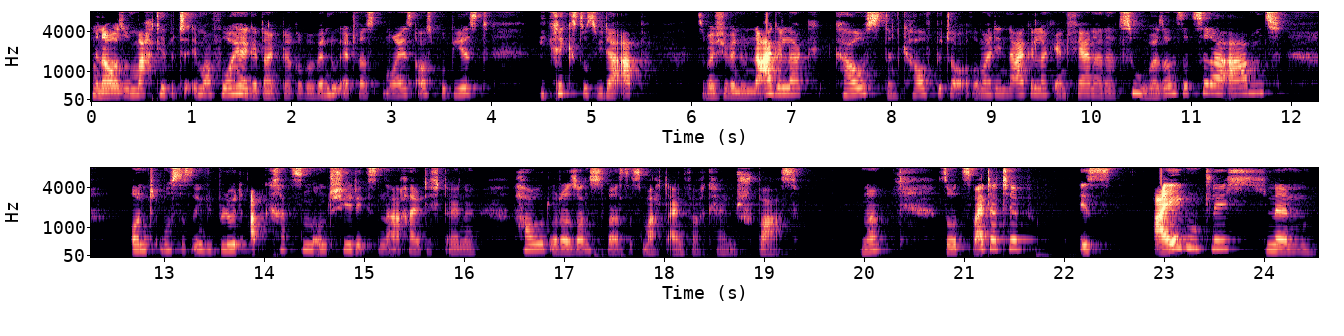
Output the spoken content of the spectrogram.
Genauso mach dir bitte immer vorher Gedanken darüber, wenn du etwas Neues ausprobierst, wie kriegst du es wieder ab? Zum Beispiel, wenn du Nagellack kaufst, dann kauf bitte auch immer den Nagellackentferner dazu, weil sonst sitzt du da abends und musst das irgendwie blöd abkratzen und schädigst nachhaltig deine Haut oder sonst was. Das macht einfach keinen Spaß. Ne? So, zweiter Tipp ist eigentlich ein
